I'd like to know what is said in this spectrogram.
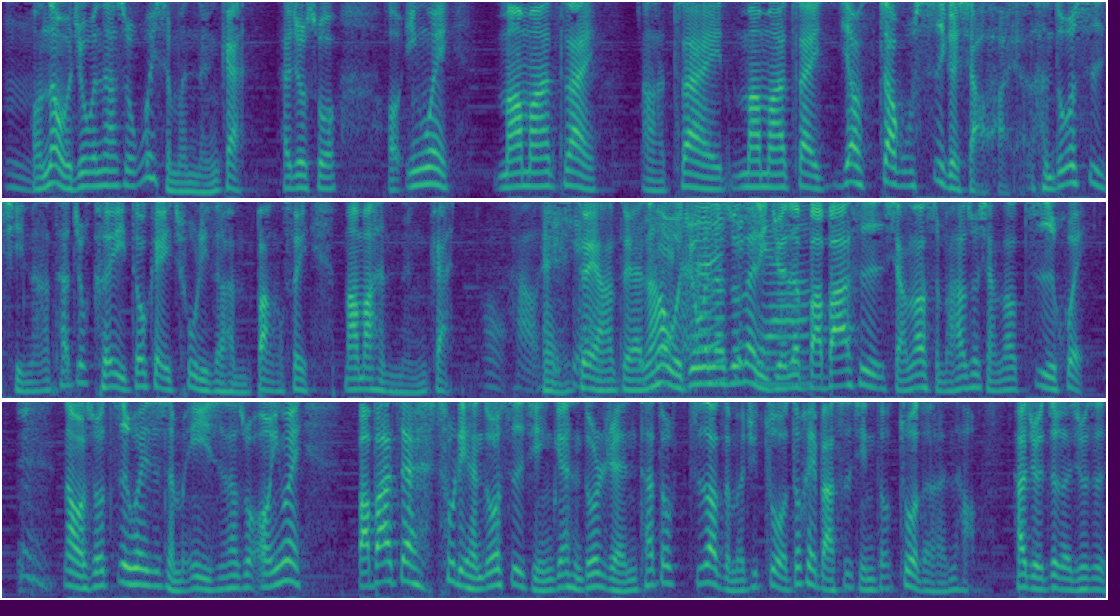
嗯，哦，那我就问他说为什么能干？他就说哦，因为妈妈在。啊，在妈妈在要照顾四个小孩啊，很多事情呢、啊，她就可以都可以处理的很棒，所以妈妈很能干。哦，好，谢谢。对啊，对啊。然后我就问他说：“那你觉得爸爸是想到什么？”他说：“想到智慧。”嗯，那我说：“智慧是什么意思？”他说：“哦，因为爸爸在处理很多事情，跟很多人，他都知道怎么去做，都可以把事情都做得很好。他觉得这个就是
